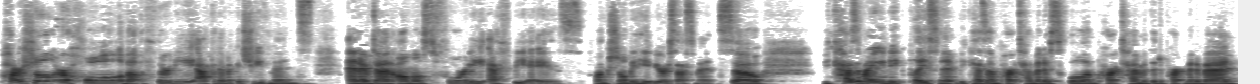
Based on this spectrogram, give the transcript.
partial or whole about 30 academic achievements and I've done almost 40 FBAs, functional behavior assessment. So because of my unique placement, because I'm part time at a school, I'm part time at the Department of Ed,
